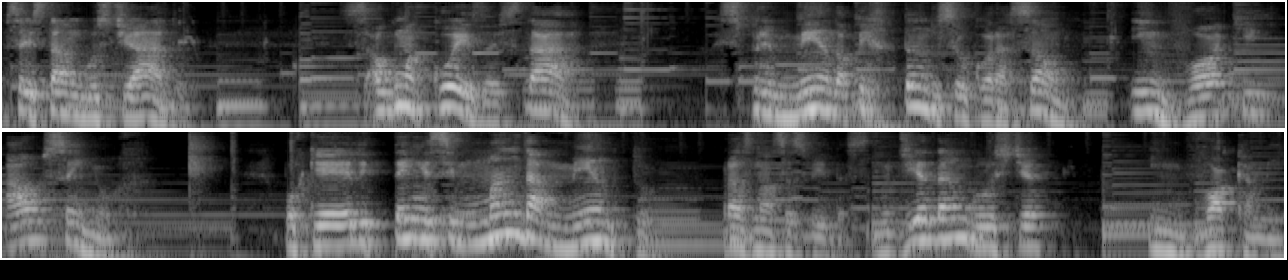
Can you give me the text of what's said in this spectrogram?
Você está angustiado? Alguma coisa está espremendo, apertando o seu coração? Invoque ao Senhor, porque Ele tem esse mandamento para as nossas vidas. No dia da angústia, invoca-me.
